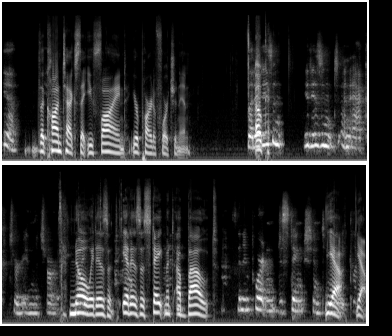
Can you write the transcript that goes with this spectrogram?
Yeah. the Yeah. context that you find your part of fortune in. But it Okay. not it isn't an actor in the chart. No, it isn't. It is a statement about. It's an important distinction to Yeah, make. Yeah,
